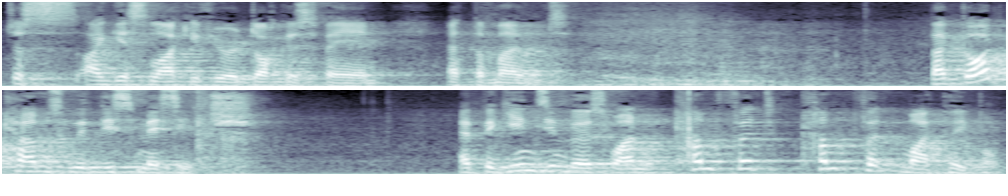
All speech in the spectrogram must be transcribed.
Just, I guess, like if you're a Dockers fan at the moment. But God comes with this message. It begins in verse 1 Comfort, comfort my people,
